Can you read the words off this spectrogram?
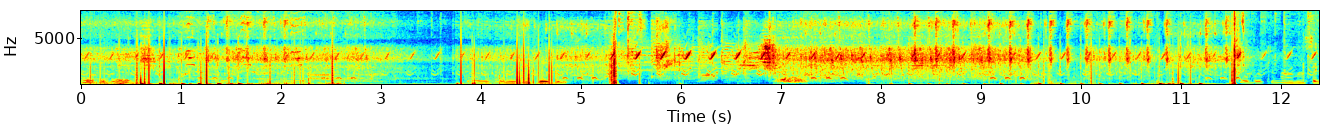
Geri geri. Tamam, tamam, gideyim. An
